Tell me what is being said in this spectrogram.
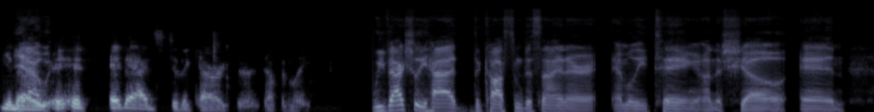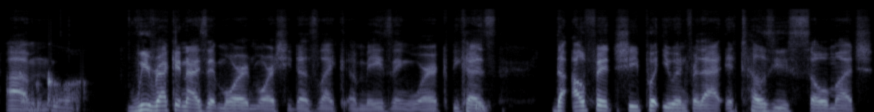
you know yeah, we, it it adds to the character definitely. We've actually had the costume designer Emily Ting on the show, and um, cool we recognize it more and more. She does like amazing work mm. because the outfit she put you in for that, it tells you so much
